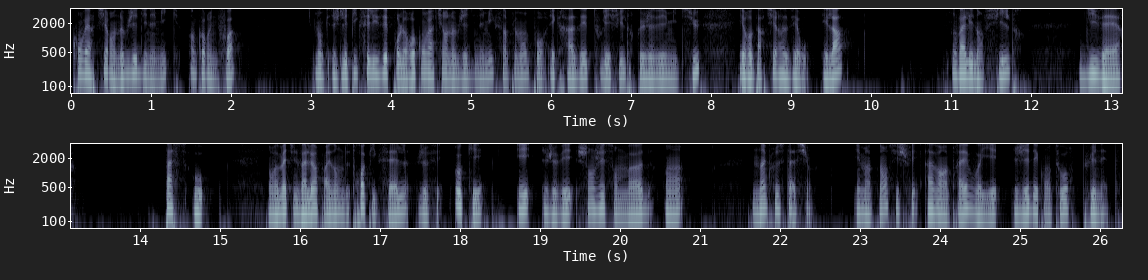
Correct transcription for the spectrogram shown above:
convertir en objet dynamique, encore une fois. Donc je l'ai pixelisé pour le reconvertir en objet dynamique, simplement pour écraser tous les filtres que j'avais mis dessus et repartir à zéro. Et là, on va aller dans Filtre, Divers, Passe haut. On va mettre une valeur par exemple de 3 pixels, je fais OK et je vais changer son mode en incrustation. Et maintenant, si je fais avant-après, vous voyez, j'ai des contours plus nets.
